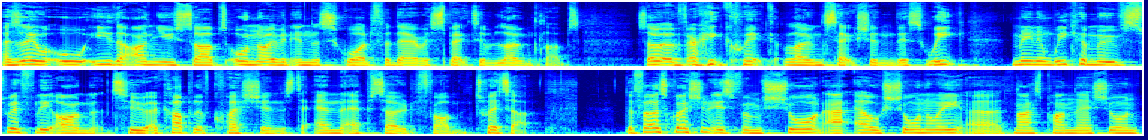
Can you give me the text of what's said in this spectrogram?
as they were all either unused subs or not even in the squad for their respective loan clubs. So, a very quick loan section this week, meaning we can move swiftly on to a couple of questions to end the episode from Twitter. The first question is from Sean at El Shaunery. Uh, nice pun there, Sean.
